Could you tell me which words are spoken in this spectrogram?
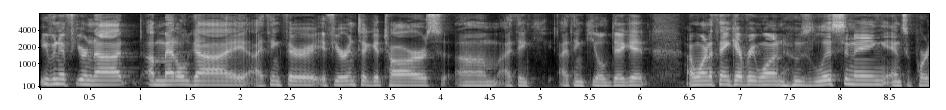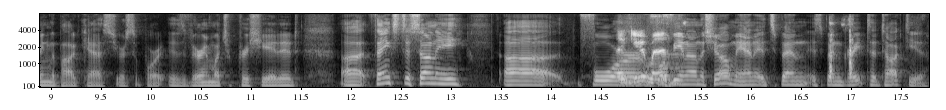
even if you're not a metal guy. I think there, if you're into guitars, um, I think I think you'll dig it. I want to thank everyone who's listening and supporting the podcast. Your support is very much appreciated. Uh, thanks to Sonny uh, for you, for being on the show, man. It's been it's been great to talk to you.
